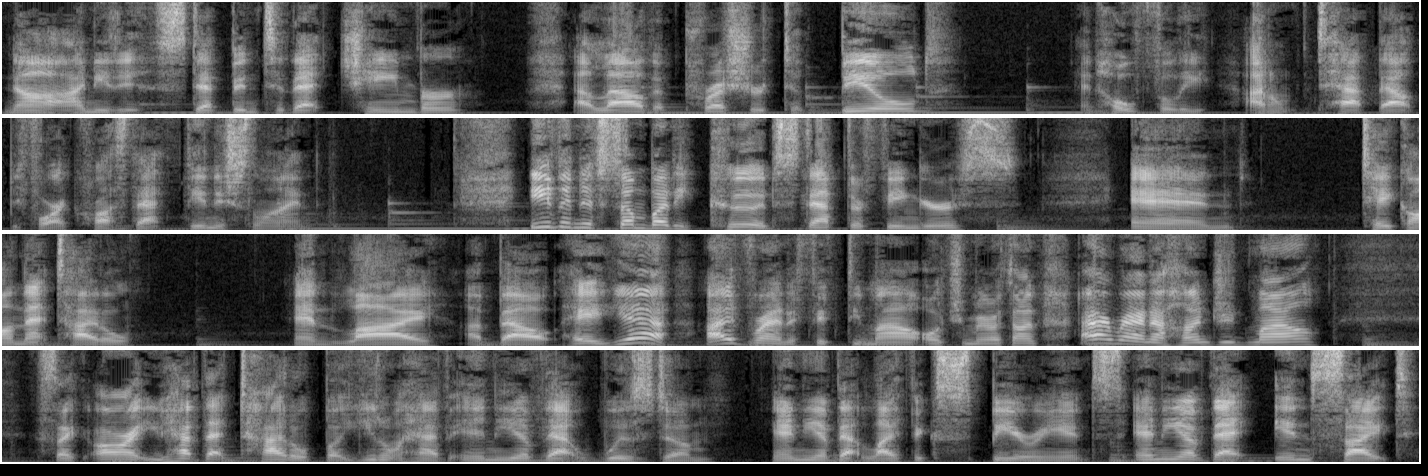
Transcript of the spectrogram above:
Nah, I need to step into that chamber, allow the pressure to build, and hopefully I don't tap out before I cross that finish line. Even if somebody could snap their fingers and take on that title, and lie about, hey, yeah, I've ran a 50 mile ultra marathon. I ran a 100 mile. It's like, all right, you have that title, but you don't have any of that wisdom, any of that life experience, any of that insight,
